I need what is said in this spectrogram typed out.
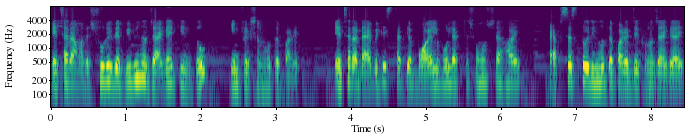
এছাড়া আমাদের শরীরে বিভিন্ন জায়গায় কিন্তু ইনফেকশন হতে পারে। এছাড়া ডায়াবেটিস থাকলে বয়েল বলে একটা সমস্যা হয় অ্যাপসেস তৈরি হতে পারে যে কোনো জায়গায়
